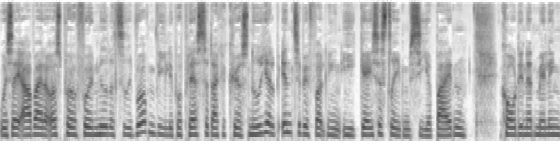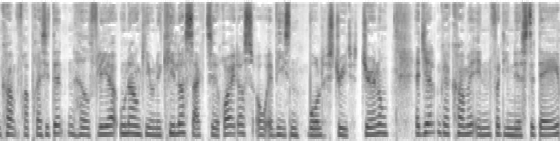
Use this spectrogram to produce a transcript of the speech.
USA arbejder også på at få en midlertidig våbenhvile på plads, så der kan køres nødhjælp ind til befolkningen i Gazastriben, siger Biden. Kort inden at meldingen kom fra præsidenten, havde flere unavngivende kilder sagt til Reuters og avisen Wall Street Journal, at hjælpen kan komme inden for de næste dage.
